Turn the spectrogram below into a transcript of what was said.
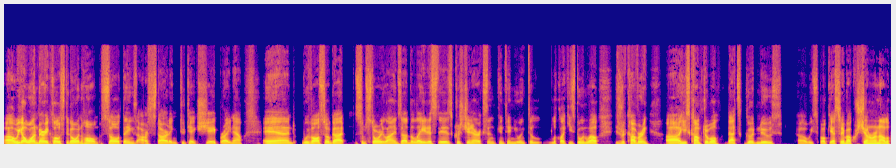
Uh, we got one very close to going home. So things are starting to take shape right now. And we've also got some storylines. Uh, the latest is Christian Eriksen continuing to look like he's doing well. He's recovering. Uh, he's comfortable. That's good news. Uh, we spoke yesterday about Cristiano Ronaldo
